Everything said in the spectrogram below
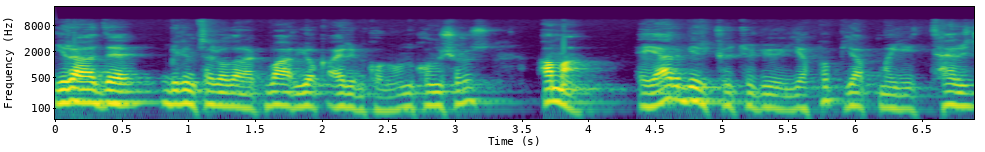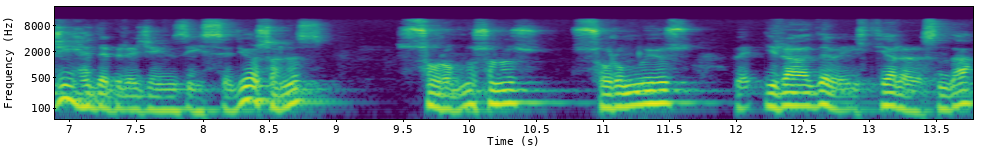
irade bilimsel olarak var yok ayrı bir konu onu konuşuruz. Ama eğer bir kötülüğü yapıp yapmayı tercih edebileceğinizi hissediyorsanız sorumlusunuz, sorumluyuz ve irade ve ihtiyar arasında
